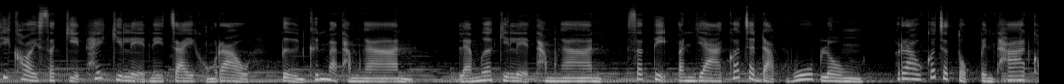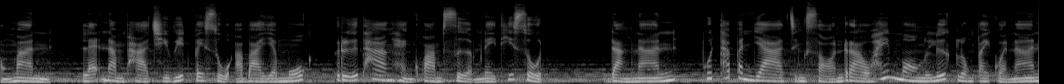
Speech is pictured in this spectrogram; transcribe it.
ที่คอยสะกิดให้กิเลสในใจของเราตื่นขึ้นมาทำงาน และเมื่อกิเลสทำงาน สติปัญญาก็จะดับวูบลง เราก็จะตกเป็นทาสของมัน และนำพาชีวิตไปสู่อบายมุขหรือทางแห่งความเสื่อมในที่สุด ดังนั้นพุทธปัญญาจึงสอนเราให้มองลึกลงไปกว่านั้น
